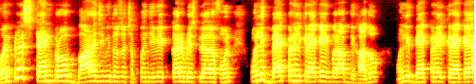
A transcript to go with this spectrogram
वन प्लस टेन प्रो बारह जीबी दो सौ छप्पन जीबी कर्व डिस्प्ले वाला phone only back panel crack है, एक बार आप दिखा दो। ओनली बैक पैनल क्रैक है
